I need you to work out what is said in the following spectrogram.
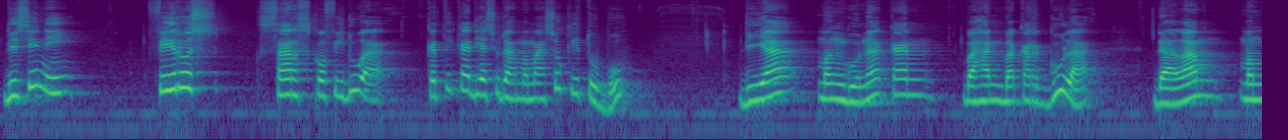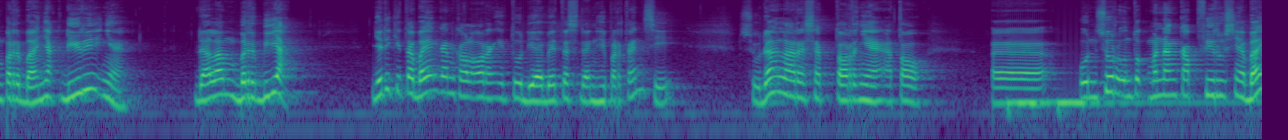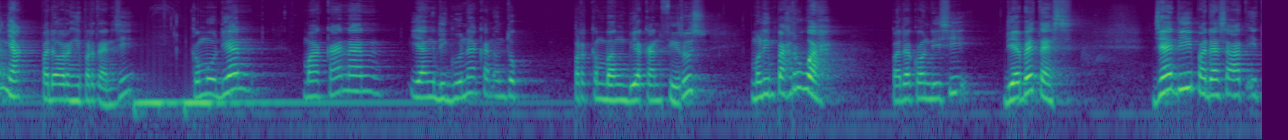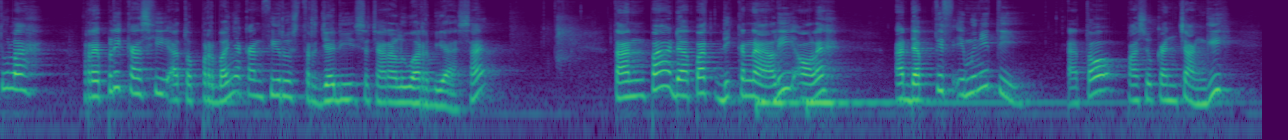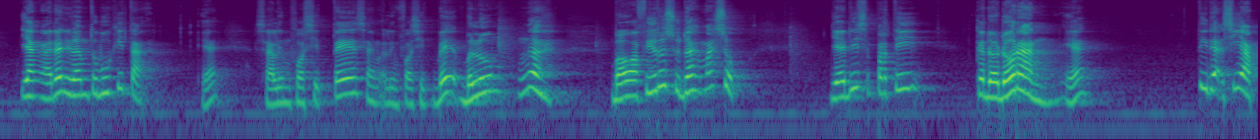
di sini virus SARS-CoV-2 ketika dia sudah memasuki tubuh, dia menggunakan bahan bakar gula dalam memperbanyak dirinya, dalam berbiak. Jadi kita bayangkan kalau orang itu diabetes dan hipertensi, sudahlah reseptornya atau uh, unsur untuk menangkap virusnya banyak pada orang hipertensi, kemudian makanan yang digunakan untuk perkembangbiakan virus melimpah ruah pada kondisi diabetes. Jadi pada saat itulah replikasi atau perbanyakan virus terjadi secara luar biasa tanpa dapat dikenali oleh adaptive immunity atau pasukan canggih yang ada di dalam tubuh kita. Ya, sel limfosit T, sel limfosit B belum ngeh bahwa virus sudah masuk. Jadi seperti kedodoran, ya, tidak siap.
